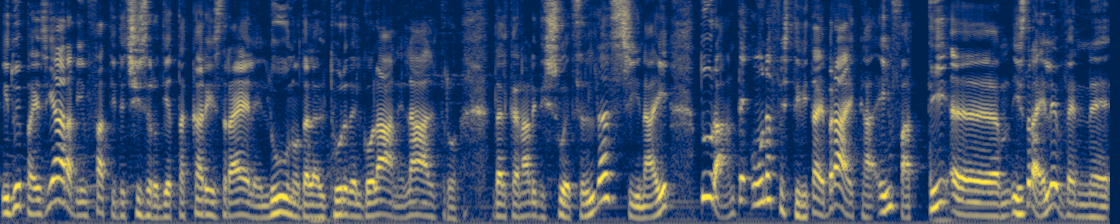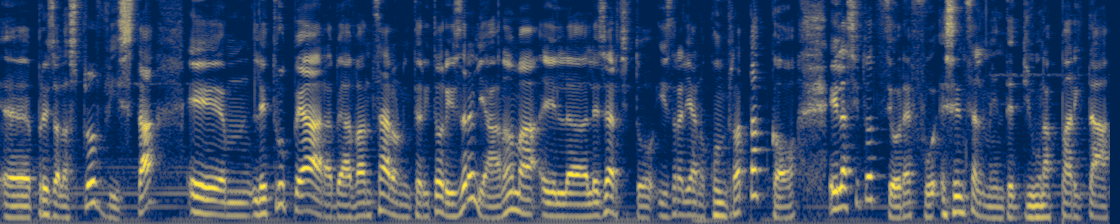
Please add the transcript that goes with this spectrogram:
I due paesi arabi infatti decisero di attaccare Israele, l'uno dalle alture del Golane, l'altro dal canale di Suez e dal Sinai, durante una festività ebraica e infatti eh, Israele venne eh, preso alla sprovvista e mh, mm, le truppe arabe avanzarono in territorio israeliano ma il, l'esercito israeliano contrattaccò attaccò e la situazione fu essenzialmente di una parità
